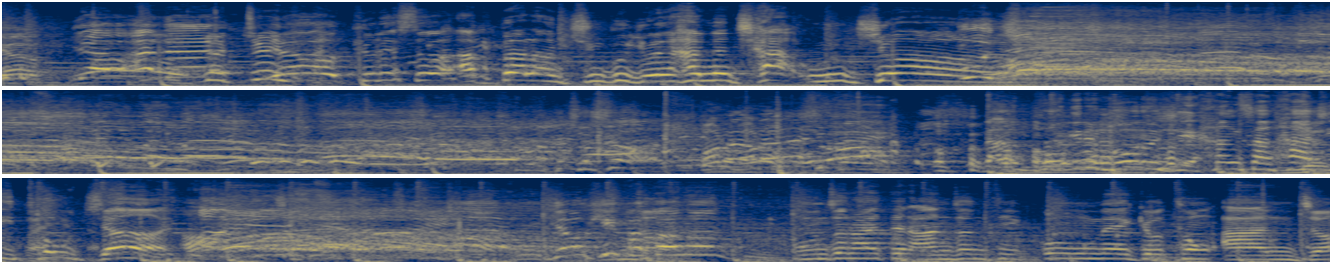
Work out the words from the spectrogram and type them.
야 아들. 야, 그래서 아빠랑 중국 여행하면 차 운전. 바로, 항상 하지 도전. 여기 파파는 운전할 땐 안전띠 꽁매 교통 안전.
